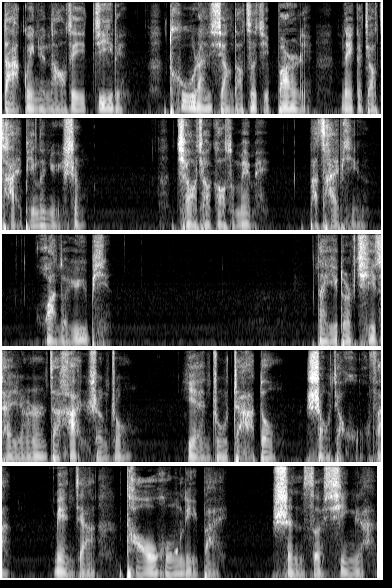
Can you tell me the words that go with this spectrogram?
大闺女脑子一机灵，突然想到自己班里那个叫彩萍的女生，悄悄告诉妹妹，把彩萍换作玉萍。那一对七彩人儿在喊声中，眼珠眨动，手脚活泛，面颊桃红李白，神色欣然。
